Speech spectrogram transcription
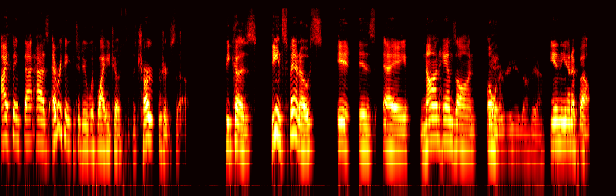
I think that has everything to do with why he chose the Chargers, though, because Dean Spanos is, is a non-hands-on owner yeah, off, yeah. in the NFL.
